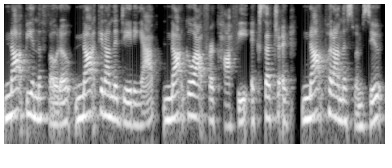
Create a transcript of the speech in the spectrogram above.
not be in the photo, not get on the dating app, not go out for coffee, etc., not put on the swimsuit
